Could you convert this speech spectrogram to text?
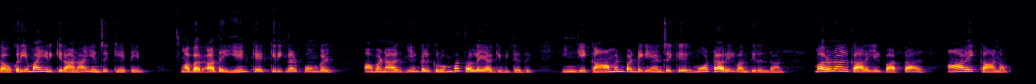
சௌகரியமாய் இருக்கிறானா? என்று கேட்டேன். அவர் அதை ஏன் கேட்கிறீர்கள் போங்கள்? அவனால் எங்களுக்கு ரொம்ப தொல்லையாகிவிட்டது. இங்கே காமன் பண்டிகை அன்றைக்கு மோட்டாரில் வந்திருந்தான். மறுநாள் காலையில் பார்த்தால் ஆளை காணோம்.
